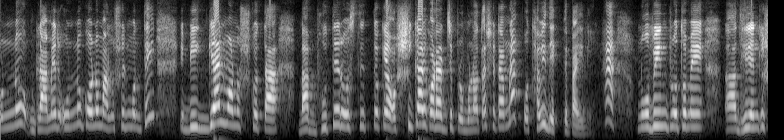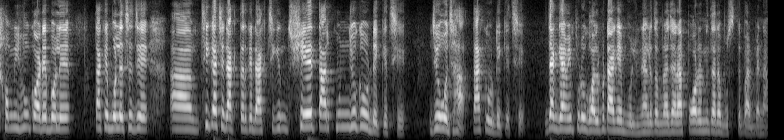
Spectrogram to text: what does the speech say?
অন্য, গ্রামের অন্য কোনো মানুষের মধ্যেই বিজ্ঞান মনস্কতা বা ভূতের অস্তিত্বকে অস্বীকার করার যে প্রবণতা, সেটা আমরা কোথাওই দেখতে পাইনি। হ্যাঁ নবীন প্রথমে ধীরেনকে সমীহ করে বলে, তাকে বলেছে যে ঠিক আছে, ডাক্তারকে ডাকছি। কিন্তু সে তার কুঞ্জকেও ডেকেছে, যে ওঝা, তাকেও ডেকেছে। যাকে, আমি পুরো গল্পটা আগে বলি, নাহলে তোমরা যারা পড়নি তারা বুঝতে পারবে না।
